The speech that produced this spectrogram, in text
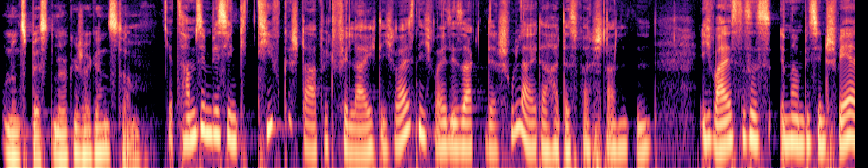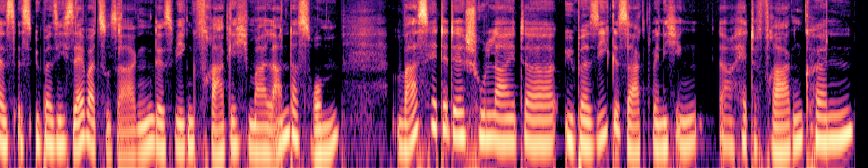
und uns bestmöglich ergänzt haben. Jetzt haben Sie ein bisschen tief gestapelt vielleicht. Ich weiß nicht, weil Sie sagten, der Schulleiter hat es verstanden. Ich weiß, dass es immer ein bisschen schwer ist, es über sich selber zu sagen. Deswegen frage ich mal andersrum. Was hätte der Schulleiter über Sie gesagt, wenn ich ihn äh, hätte fragen können,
